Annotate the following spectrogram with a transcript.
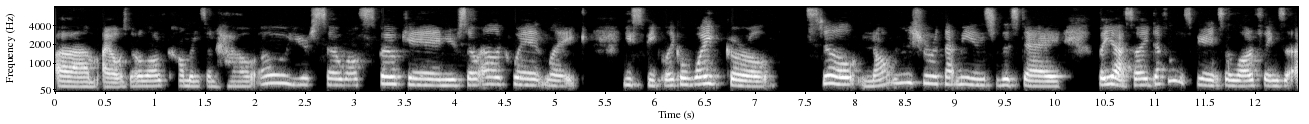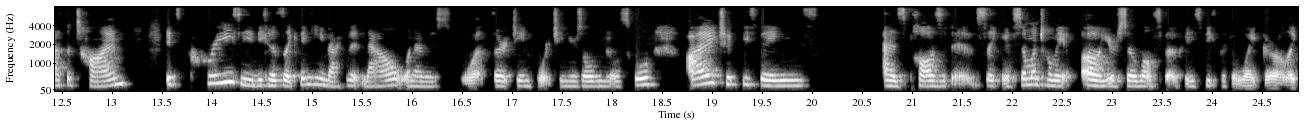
Um, I always got a lot of comments on how, oh, you're so well spoken, you're so eloquent, like you speak like a white girl. Still, not really sure what that means to this day. But yeah, so I definitely experienced a lot of things at the time. It's crazy because, like, thinking back at it now, when I was, what, 13, 14 years old in middle school, I took these things as positives. Like if someone told me, "Oh, you're so well spoken, you speak like a white girl," like,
